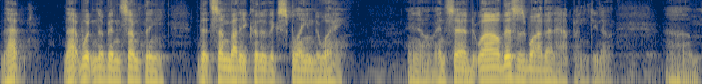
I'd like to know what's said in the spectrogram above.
that, that wouldn't have been something that somebody could have explained away, you know, and said, well, this is why that happened, you know. Um,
